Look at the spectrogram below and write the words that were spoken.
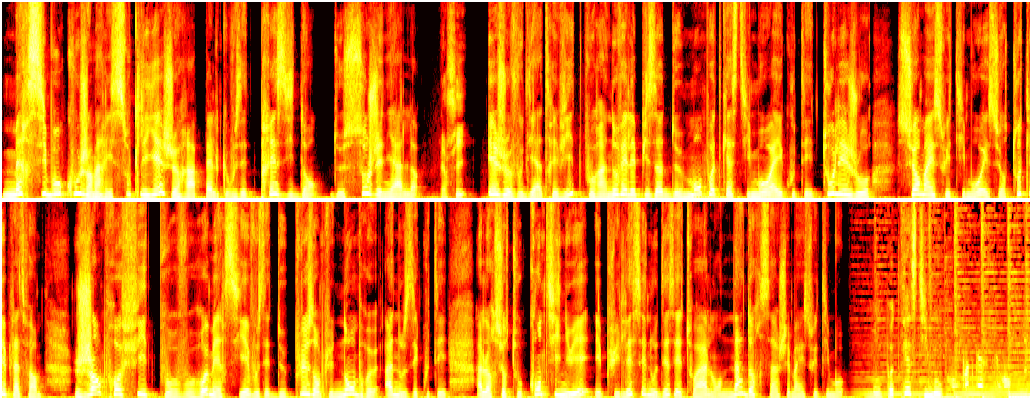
Merci beaucoup Jean-Marie Souclier. Je rappelle que vous êtes président de Sogénial. Merci. Et je vous dis à très vite pour un nouvel épisode de mon podcast IMO à écouter tous les jours sur MySuite IMO et sur toutes les plateformes. J'en profite pour vous remercier. Vous êtes de plus en plus nombreux à nous écouter. Alors surtout, continuez et puis laissez-nous des étoiles. On adore ça chez MySuite IMO. Mon podcast IMO. Mon podcast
